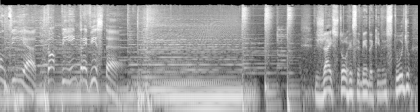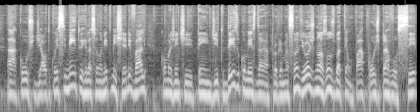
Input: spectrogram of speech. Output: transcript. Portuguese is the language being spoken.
Bom dia, Top Entrevista. Já estou recebendo aqui no estúdio a coach de autoconhecimento e relacionamento Michele Vale. Como a gente tem dito desde o começo da programação de hoje, nós vamos bater um papo hoje para você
